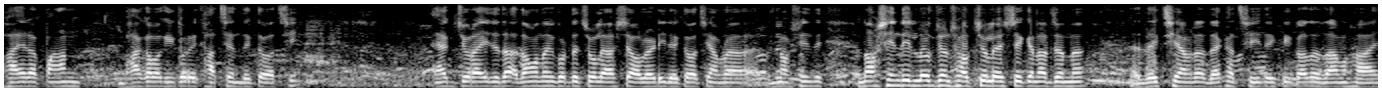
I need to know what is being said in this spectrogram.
ভাইয়েরা পান, ভাগাভাগি করে খাচ্ছেন, দেখতে পাচ্ছি। এক জোড়াই যে দামাদামি করতে চলে আসছে অলরেডি দেখতে পাচ্ছি আমরা নরসিংদী, নরসিংদীর লোকজন সব চলে এসছে কেনার জন্য। দেখছি আমরা, দেখাচ্ছি, দেখি কত দাম হয়।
